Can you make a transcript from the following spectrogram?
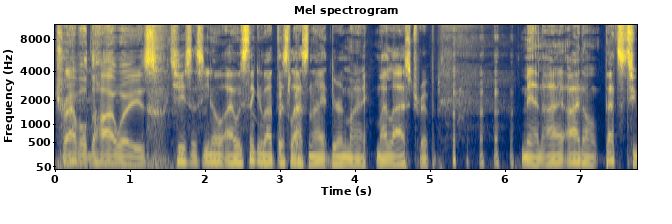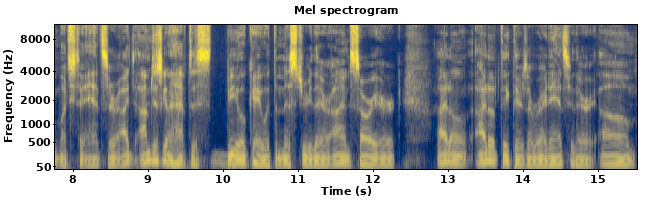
traveled the highways? Jesus, you know, I was thinking about this last night during my my last trip. Man, I I don't. That's too much to answer. I I'm just gonna have to be okay with the mystery there. I'm sorry, Eric. I don't I don't think there's a right answer there. Um,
